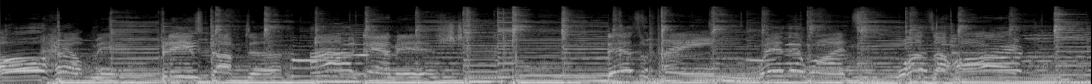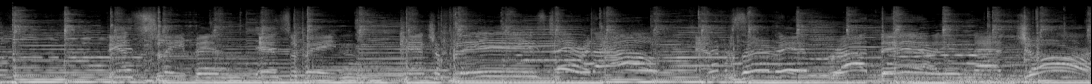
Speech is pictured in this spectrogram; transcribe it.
Oh, help me, please, doctor. I'm damaged. There's a pain where there once was a heart. It's sleeping, it's a baiting. Can't you please tear it out and preserve it right there in that jar?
